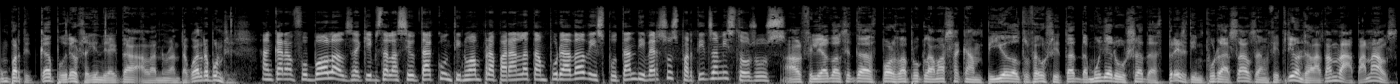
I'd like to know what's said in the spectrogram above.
un partit que podreu seguir en directe a la 94.6. Encara en futbol, els equips de la ciutat continuen preparant la temporada disputant diversos partits amistosos. El filial del centre d'esports va proclamar-se campió del trofeu Ciutat de Mollerussa després d'imposar-se als anfitrions a la tanda de penals.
